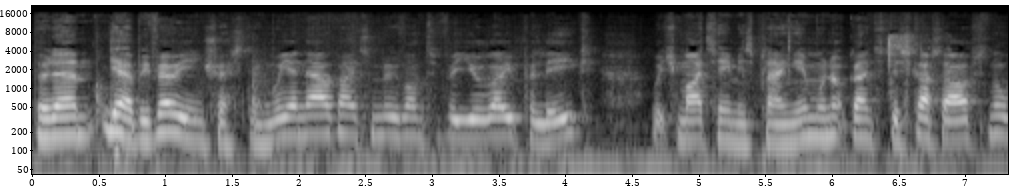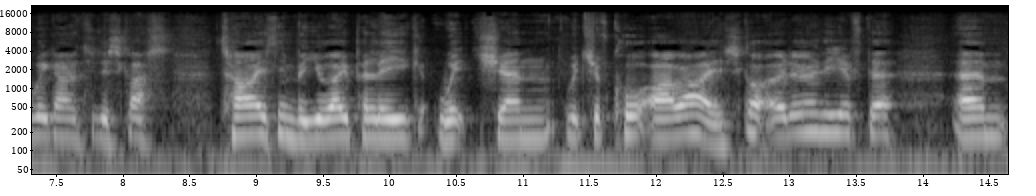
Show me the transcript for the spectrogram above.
But um, yeah, it'll be very interesting. We are now going to move on to the Europa League, which my team is playing in. We're not going to discuss Arsenal. We're going to discuss ties in the Europa League, which um, which have caught our eyes. Scott, are any of the um,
